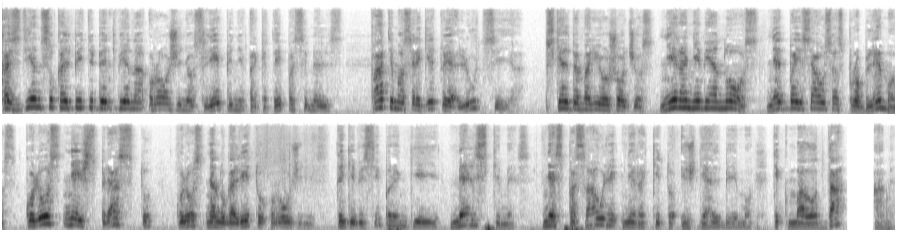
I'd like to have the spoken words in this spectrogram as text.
Kasdien sukalbėti bent vieną rožinio slėpinį ar kitaip pasimelis. Fatimos regėtoje Liucija skelbia Marijos žodžius, nėra ne vienos, net baisiausios problemos, kurios neišspręstų, kurios nenugalėtų rožinis. Taigi visi brangieji, melskimės, nes pasaulyje nėra kito išgelbėjimo, tik malda. Amen.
